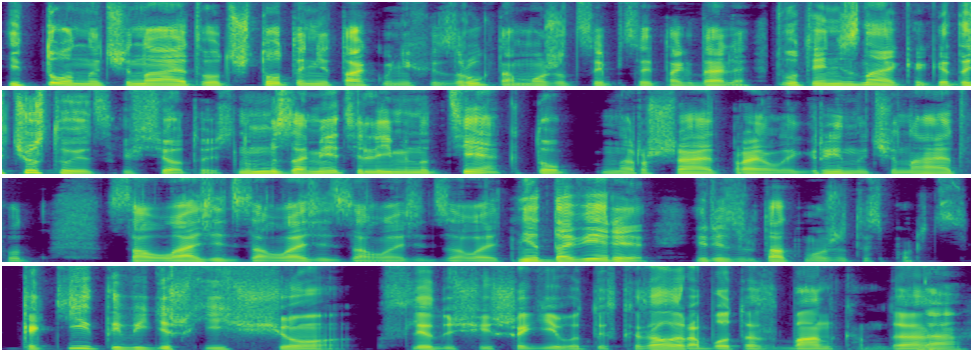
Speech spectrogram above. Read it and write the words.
и то начинает вот что-то не так у них из рук там может сыпаться и так далее. Вот я не знаю, как это чувствуется, и все. То есть, ну, мы заметили именно те, кто нарушает правила игры, начинает вот залазить, залазить, залазить, залазить. Нет доверия, и результат может испортиться. Какие ты видишь еще следующие шаги? Вот ты сказал работа с банком, да? Да.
